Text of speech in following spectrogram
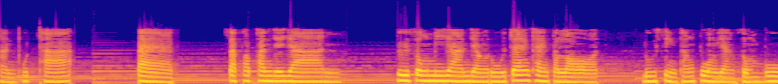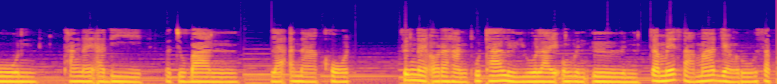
หันต์พุทธะ 8. สัพพพัญญายานคือทรงมีญาณอย่างรู้แจ้งแทงตลอด รู้สิ่งทั้งปวงอย่างสมบูรณ์ ทั้งในอดีต ปัจจุบัน และอนาคต ซึ่งในอรหันต์พุทธะหรือยูไลองค์อื่นๆ จะไม่สามารถอย่างรู้สัพ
